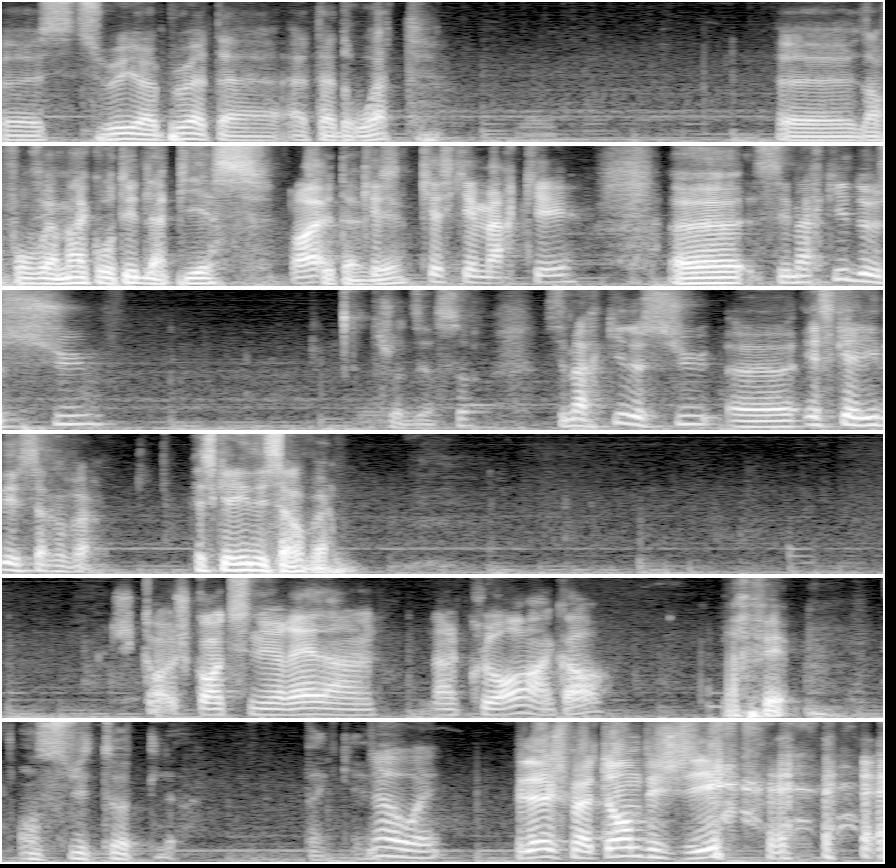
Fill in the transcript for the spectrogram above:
Euh, située un peu à ta, à ta droite. Euh, dans le fond, vraiment à côté de la pièce Ouais. que tu avais. Qu'est-ce qui est marqué? Euh, c'est marqué dessus. Je vais dire ça. C'est marqué dessus euh, escalier des servants. Escalier des servants. je, con- je continuerai dans, le- dans le couloir encore? Parfait. On se suit toutes, là. Que- Ah ouais. Puis là, je me tourne puis je dis.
